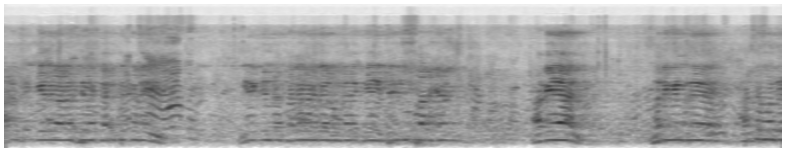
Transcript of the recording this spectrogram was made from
அரசுக்கு எதிரான சில கருத்துக்களை இருக்கின்ற தலைவர்கள் உங்களுக்கு தெரிவிப்பார்கள். ஆகையால் வருகின்ற சட்டமன்ற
